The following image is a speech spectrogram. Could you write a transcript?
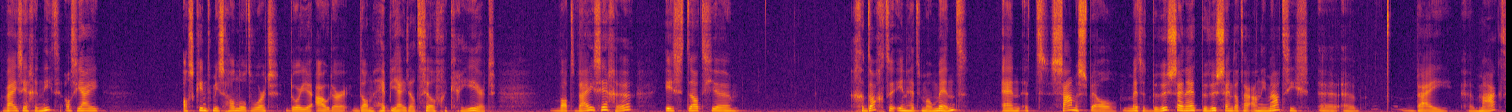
Wij zeggen niet als jij als kind mishandeld wordt door je ouder, dan heb jij dat zelf gecreëerd wat wij zeggen is dat je gedachten in het moment en het samenspel met het bewustzijn, het bewustzijn dat daar animaties uh, uh, bij maakt,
